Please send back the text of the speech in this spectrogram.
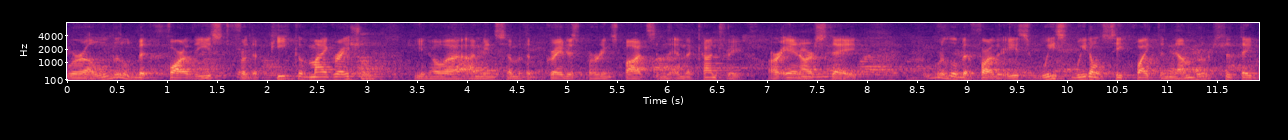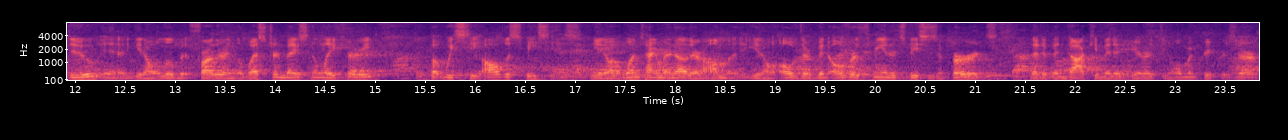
we're a little bit fartheast for the peak of migration, you know, uh, I mean, some of the greatest birding spots in the, in the country are in our state. We're a little bit farther east. We, we don't see quite the numbers that they do, uh, you know, a little bit farther in the western basin of Lake Erie, but we see all the species. You know, at one time or another, um, you know, oh, there have been over 300 species of birds that have been documented here at the Old Woman Creek Reserve.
